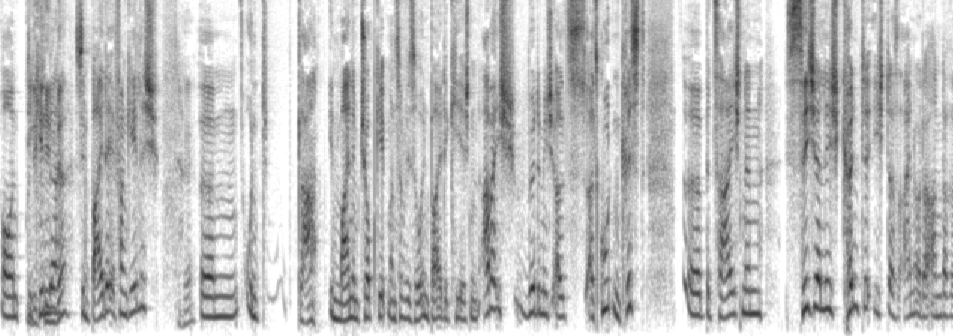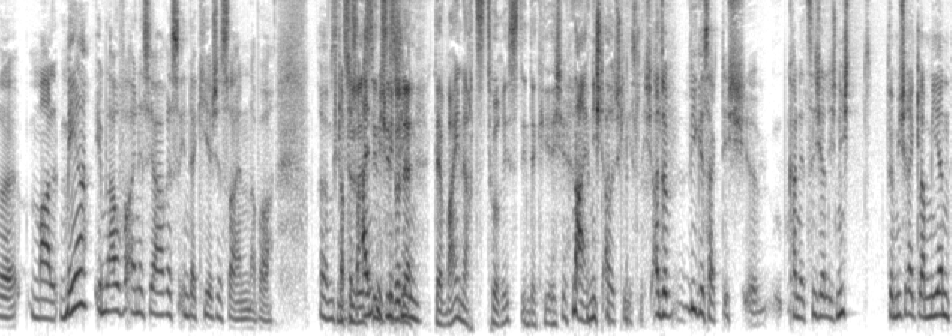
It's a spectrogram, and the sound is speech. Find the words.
und die, und die Kinder, Kinder, sind beide evangelisch. Okay. Ähm, und klar, in meinem Job geht man sowieso in beide Kirchen. Aber ich würde mich als, als guten Christ äh, bezeichnen. Sicherlich könnte ich das ein oder andere Mal mehr im Laufe eines Jahres in der Kirche sein, aber ähm, ich glaube, das eint mich Sie mit so vielen. Der, der, Weihnachtstourist in der Kirche? Nein, nicht ausschließlich. Also wie gesagt, ich äh, kann jetzt sicherlich nicht für mich reklamieren,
